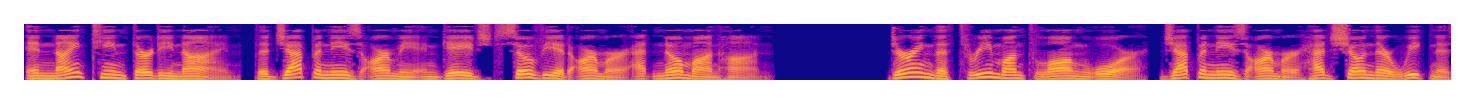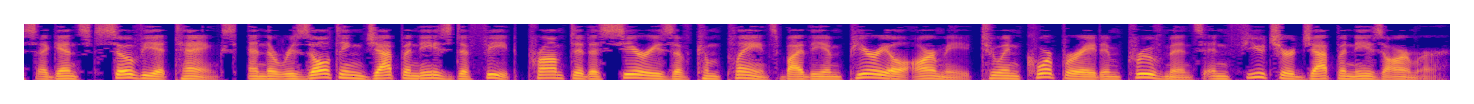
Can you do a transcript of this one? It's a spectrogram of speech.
In 1939, the Japanese Army engaged Soviet armor at Nomonhan. During the three-month-long war, Japanese armor had shown their weakness against Soviet tanks, and the resulting Japanese defeat prompted a series of complaints by the Imperial Army to incorporate improvements in future Japanese armor.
